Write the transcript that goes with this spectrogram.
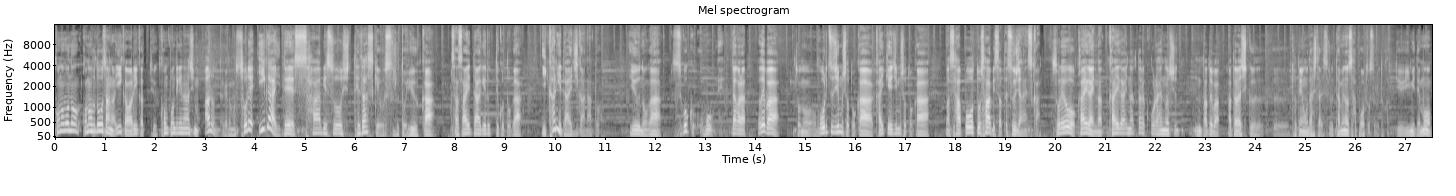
このものこの不動産がいいか悪いかっていう根本的な話もあるんだけどもそれ以外でサービスを手助けをするというか支えてあげるってことがいかに大事かなというのがすごく思うね。だから例えばその法律事務所とか会計事務所とか、まあ、サポートサービスだったりするじゃないですか。それを海外にな海外になったらここら辺の例えば新しく拠点を出したりするためのサポートするとかっていう意味でも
